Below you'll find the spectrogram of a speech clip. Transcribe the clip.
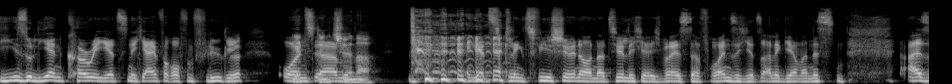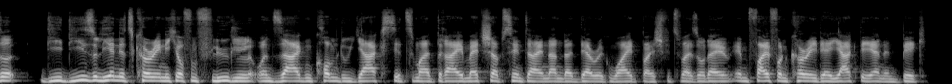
die isolieren Curry jetzt nicht einfach auf dem Flügel. Und, jetzt ähm, schöner. Jetzt klingt's viel schöner und natürlicher. Ich weiß, da freuen sich jetzt alle Germanisten. Also, die, die isolieren jetzt Curry nicht auf dem Flügel und sagen, komm, du jagst jetzt mal drei Matchups hintereinander, Derek White beispielsweise. Oder im Fall von Curry, der jagt eher einen Big.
